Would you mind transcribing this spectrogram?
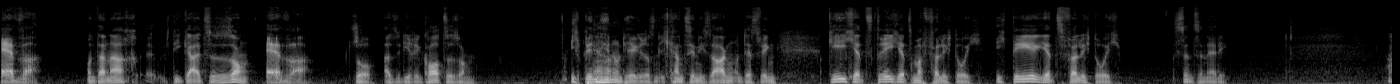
ever. Und danach äh, die geilste Saison ever. So, also die Rekordsaison. Ich bin ja. hin und her gerissen. Ich kann es dir nicht sagen. Und deswegen gehe ich jetzt, drehe ich jetzt mal völlig durch. Ich drehe jetzt völlig durch. Cincinnati. Oh.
